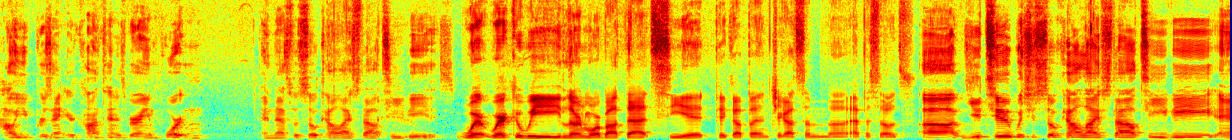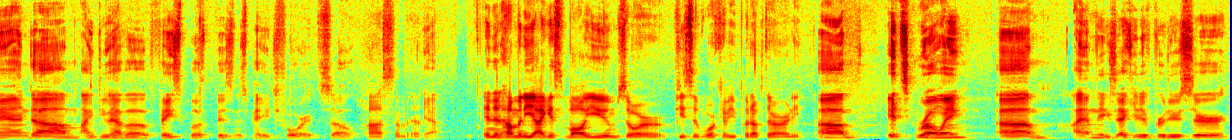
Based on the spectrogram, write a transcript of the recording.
how you present your content is very important and that's what SoCal Lifestyle TV is. Where where could we learn more about that? See it, pick up, and check out some uh, episodes. Uh, YouTube, which is SoCal Lifestyle TV, and um, I do have a Facebook business page for it. So awesome, man. Yeah. And then how many, I guess, volumes or piece of work have you put up there already? Um, it's growing. Um, I am the executive producer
